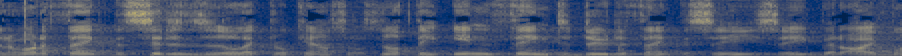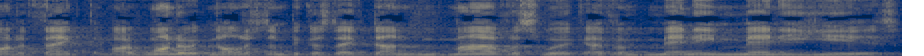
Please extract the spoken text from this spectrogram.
and I want to thank the Citizens Electoral Council. It's not the in thing to do to thank the CEC, but I want to thank them. I want to acknowledge them because they've done marvellous work over many, many years.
